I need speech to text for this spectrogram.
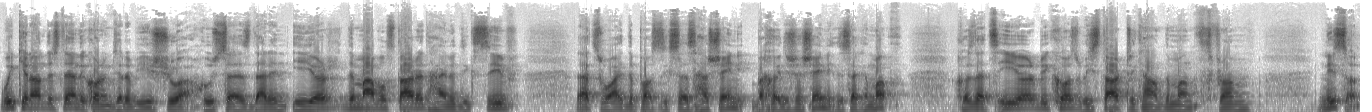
We can understand according to Rabbi Yeshua, who says that in Iyar the Mabul started, Hainu Diksiv. That's why the pasuk says Hasheni, B'chodesh Hasheni, the second month, because that's Iyar, because we start to count the months from Nisan.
